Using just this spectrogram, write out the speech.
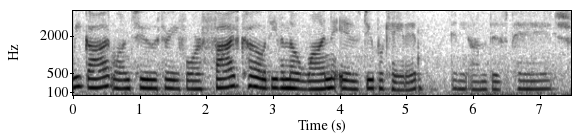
we got one, two, three, four, five codes, even though one is duplicated. Any on this page?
